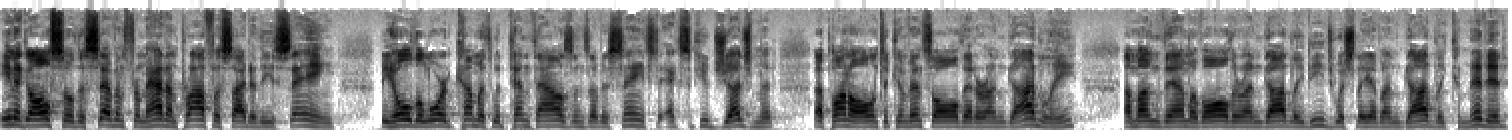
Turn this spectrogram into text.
Enoch also, the seventh from Adam, prophesied of these, saying, Behold, the Lord cometh with ten thousands of his saints to execute judgment upon all and to convince all that are ungodly among them of all their ungodly deeds which they have ungodly committed,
